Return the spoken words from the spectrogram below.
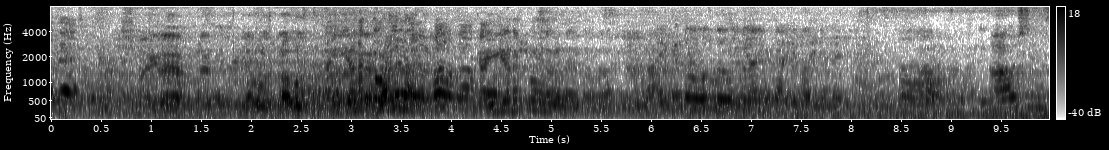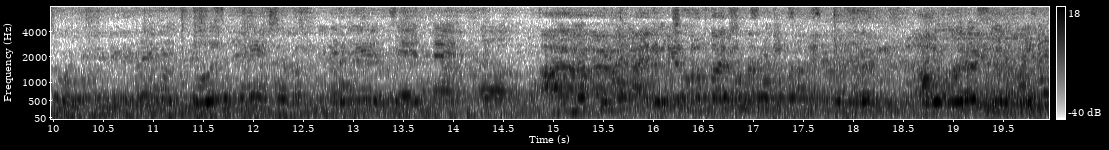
അല്ലേ? ഭയങ്കര രാഹുൽ രാഹുൽ. എനിക്ക് തോന്നുന്നു. ഞാൻ കാര്യം പറഞ്ഞത് ഇമോഷൻസും ഉണ്ട്. അതായത് ജോസഫിന് ശേഷം എനിക്ക് ചേട്ടന്റെ ഇമോഷൻസ് എക്സ്പ്രസ് ഒരു ഓരോ സീനും ഭയങ്കര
